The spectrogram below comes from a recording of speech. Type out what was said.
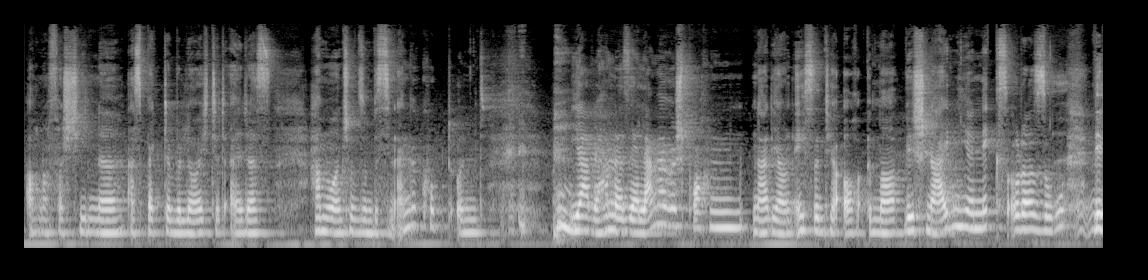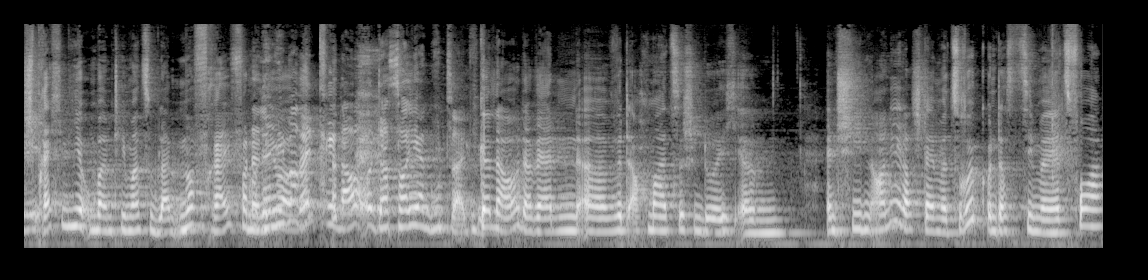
auch noch verschiedene Aspekte beleuchtet. All das haben wir uns schon so ein bisschen angeguckt und ja, wir haben da sehr lange gesprochen. Nadja und ich sind ja auch immer, wir schneiden hier nichts oder so. Wir sprechen hier, um beim Thema zu bleiben, immer frei von der, der Leber, weg. Genau, und das soll ja gut sein. Genau, da werden, äh, wird auch mal zwischendurch ähm, entschieden, oh nee, das stellen wir zurück und das ziehen wir jetzt vor.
